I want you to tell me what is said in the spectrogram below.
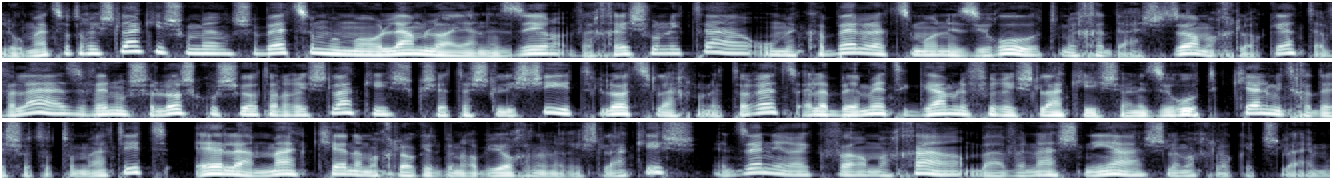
לעומת זאת ריש לקיש אומר שבעצם הוא מעולם לא היה נזיר, ואחרי שהוא ניטר, הוא מקבל על עצמו נזירות מחדש. זו המחלוקת, אבל אז הבאנו שלוש קושיות על ריש לקיש, כשאת השלישית לא הצלחנו לתרץ, אלא באמת גם לפי ריש לקיש הנזירות כן מתחדשת אוטומטית, אלא מה כן המחלוקת בין רבי יוחנן לריש לקיש, את זה נראה כבר מחר בהבנה השנייה של המחלוקת שלהם.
